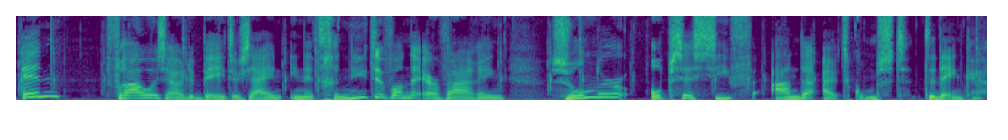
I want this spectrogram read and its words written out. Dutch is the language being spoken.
En vrouwen zouden beter zijn in het genieten van de ervaring zonder obsessief aan de uitkomst te denken.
